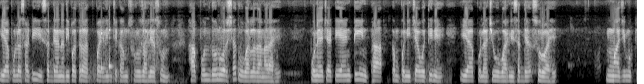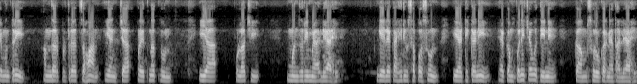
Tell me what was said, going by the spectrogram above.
या पुलासाठी सध्या नदीपात्रात पायलिंगचे काम सुरू झाले असून हा पूल दोन वर्षात उभारला जाणार आहे. पुण्याच्या टी अँड टी इन्फ्रा कंपनीच्या वतीने या पुलाची उभारणी सध्या सुरू आहे. माजी मुख्यमंत्री आमदार पृथ्वीराज चव्हाण यांच्या प्रयत्नातून या पुलाची मंजुरी मिळाली आहे. गेल्या काही दिवसापासून या ठिकाणी या कंपनीच्या वतीने काम सुरू करण्यात आले आहे.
